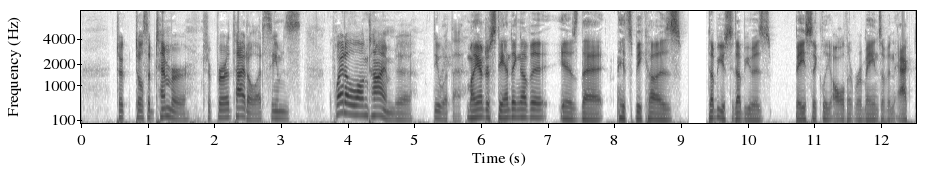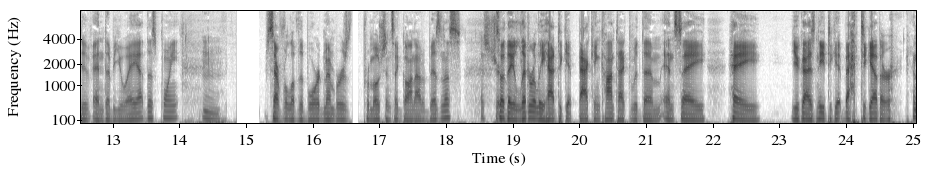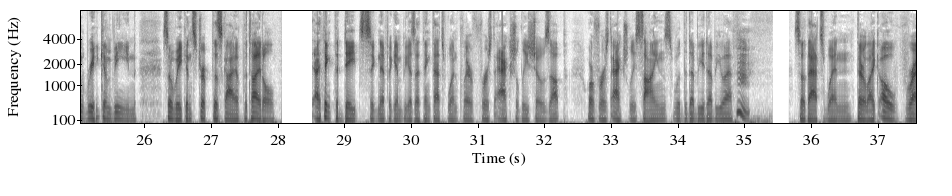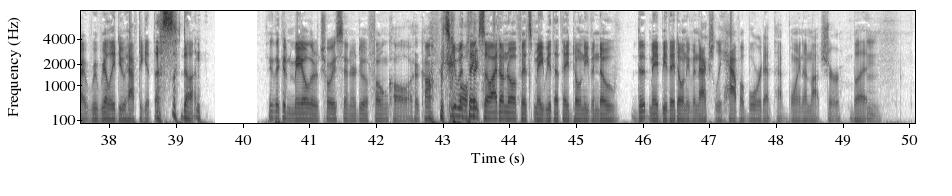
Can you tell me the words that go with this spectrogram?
took till September to for a title. It seems quite a long time to deal with that. My understanding of it is that it's because WCW is basically all that remains of an active NWA at this point. Mm, Several of the board members' promotions had gone out of business. that's true. So they literally had to get back in contact with them and say, hey, you guys need to get back together and reconvene so we can strip this guy of the title. I think the date's significant because I think that's when Flair first actually shows up or first actually signs with the WWF. Hmm. So that's when they're like, oh, right, we really do have to get this done. I think they could mail their choice in or do a phone call, or a conference You call. would think so. I don't know if it's maybe that they don't even know that maybe they don't even actually have a board at that point. I'm not sure, but Hmm.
